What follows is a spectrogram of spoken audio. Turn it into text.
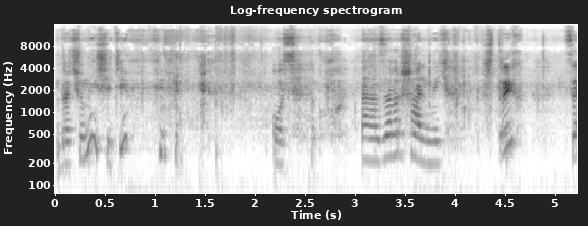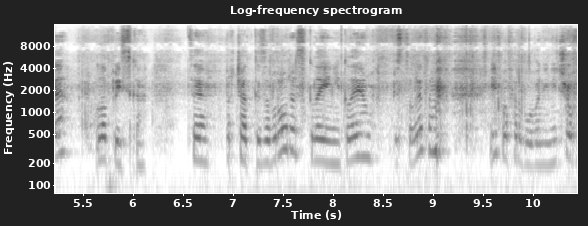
драчуни ще ті. Ось. Е, Завершальний штрих це лаписька. Це перчатки з Аврори, склеєні клеєм, пістолетом і пофарбовані. Нічого.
